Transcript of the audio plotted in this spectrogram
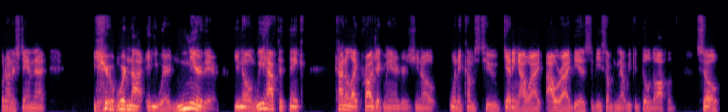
But understand that you're, we're not anywhere near there. You know, and we have to think kind of like project managers. You know, when it comes to getting our our ideas to be something that we could build off of. So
